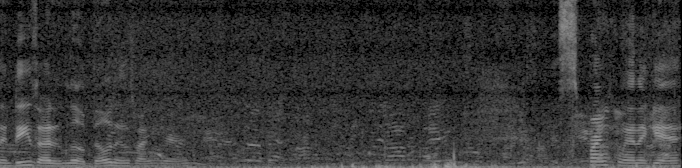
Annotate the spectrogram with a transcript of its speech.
Now these are the little buildings right here. It's sprinkling again.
